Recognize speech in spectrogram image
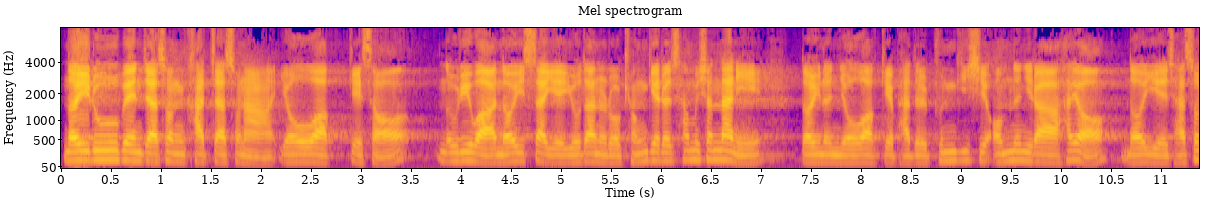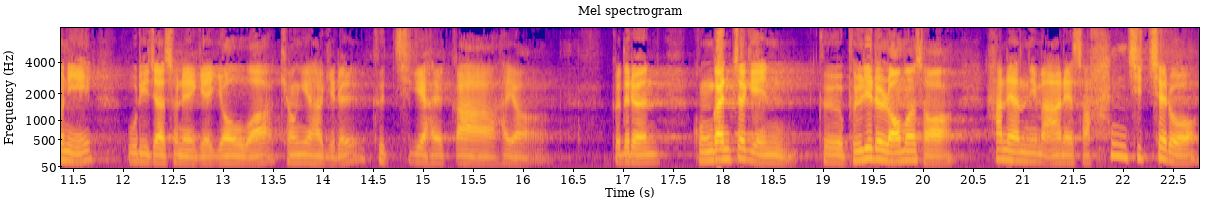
너희 루벤 자손 가짜손아 여호와께서 우리와 너희 사이에 요단으로 경계를 삼으셨나니 너희는 여호와께 받을 분깃이 없느니라 하여 너희의 자손이 우리 자손에게 여호와 경외하기를 그치게 할까 하여 그들은 공간적인 그 분리를 넘어서 하나님 안에서 한 지체로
